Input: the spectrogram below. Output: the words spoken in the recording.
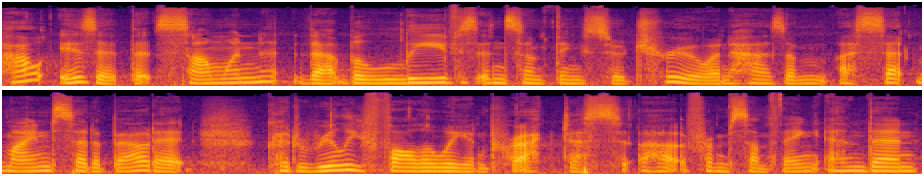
How is it that someone that believes in something so true and has a, a set mindset about it could really fall away in practice uh, from something? And then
